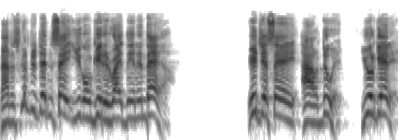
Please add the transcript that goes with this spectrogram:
Now, the scripture doesn't say you're going to get it right then and there. It just say, I'll do it. You'll get it.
